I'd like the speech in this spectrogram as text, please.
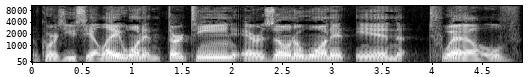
Of course, UCLA won it in 13, Arizona won it in 12,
